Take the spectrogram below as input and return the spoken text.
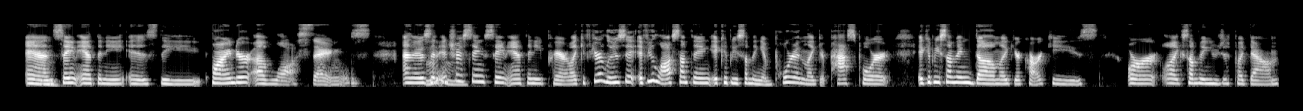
and Mm. Saint Anthony is the finder of lost things. And there's an Mm. interesting St. Anthony prayer. Like if you're losing, if you lost something, it could be something important like your passport. It could be something dumb like your car keys or like something you just put down.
